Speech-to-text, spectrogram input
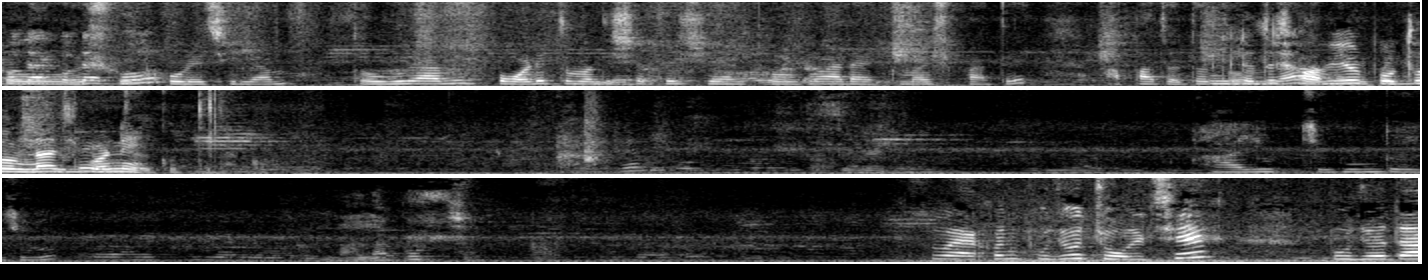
ফটো। শ্যুট করেছিলাম। তো ওগুলো আমি পরে তোমাদের সাথে শেয়ার করব আর এক মাস বাদে। আপাতত এটা তো সবই ওর প্রথম না জীবনে? করতে থাকো। হাই উঠছে ঘুম পেয়েছে তো এখন পুজো চলছে। পুজোটা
